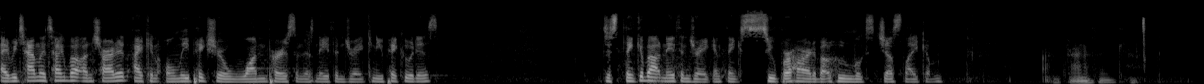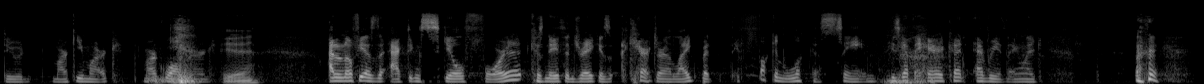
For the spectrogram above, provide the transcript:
every time I talk about Uncharted, I can only picture one person as Nathan Drake. Can you pick who it is? Just think about Nathan Drake and think super hard about who looks just like him. I'm trying to think. Dude, Marky Mark. Mark Wahlberg. Yeah. I don't know if he has the acting skill for it because Nathan Drake is a character I like, but they fucking look the same. He's got the haircut, everything. Like,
